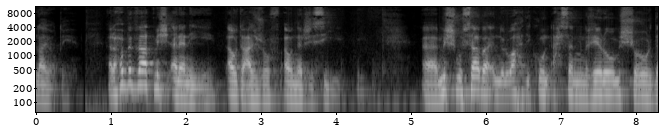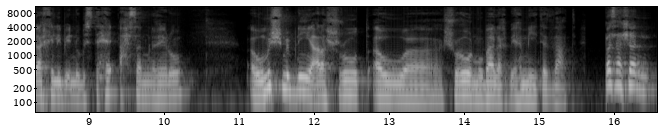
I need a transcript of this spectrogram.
لا يعطيه. هلا حب الذات مش أنانية أو تعجرف أو نرجسية. آه، مش مسابقة إنه الواحد يكون أحسن من غيره مش شعور داخلي بإنه بيستحق أحسن من غيره ومش مبنية على شروط أو آه، شعور مبالغ بأهمية الذات. بس عشان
